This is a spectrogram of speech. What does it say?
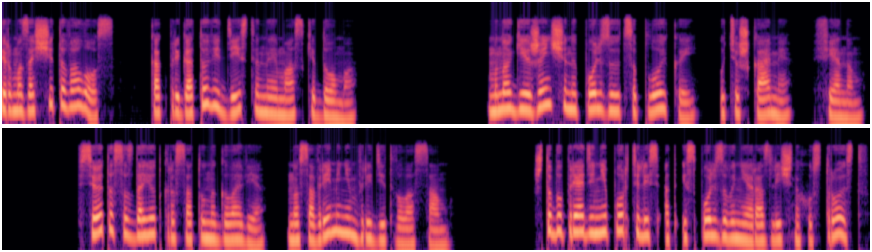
Термозащита волос. Как приготовить действенные маски дома. Многие женщины пользуются плойкой, утюжками, феном. Все это создает красоту на голове, но со временем вредит волосам. Чтобы пряди не портились от использования различных устройств,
